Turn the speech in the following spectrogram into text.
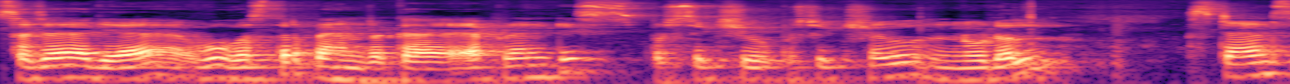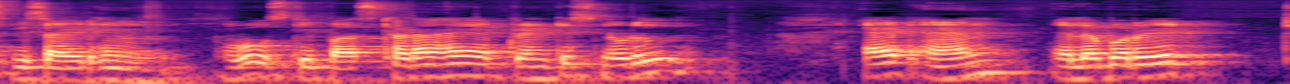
सजाया गया है। वो वस्त्र पहन रखा है। अप्रेंटिस प्रशिक्षु प्रशिक्षु नूडल स्टैंड्स बिसाइड हिम वो उसके पास खड़ा है। Apprentice Noodle at an elaborate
